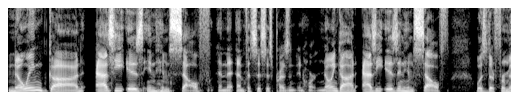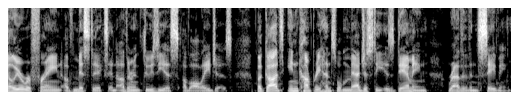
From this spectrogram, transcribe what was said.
knowing God as he is in himself, and the emphasis is present in Horton, knowing God as he is in himself was the familiar refrain of mystics and other enthusiasts of all ages. But God's incomprehensible majesty is damning rather than saving.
